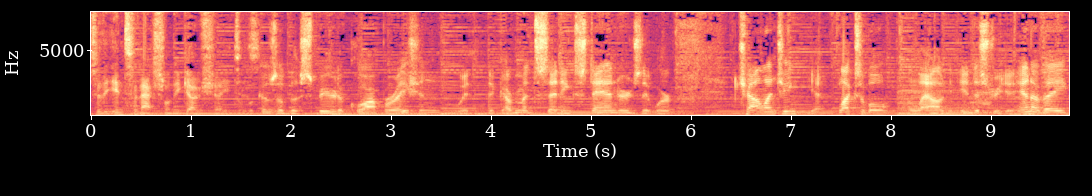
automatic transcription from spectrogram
to the international negotiators. Because of the spirit of cooperation with the government setting standards that were challenging yet flexible, allowed industry to innovate,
